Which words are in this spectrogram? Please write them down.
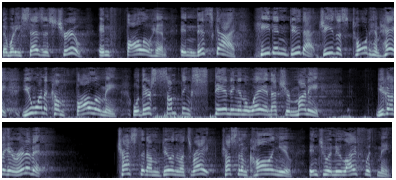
that what he says is true and follow him. In this guy, he didn't do that. Jesus told him, hey, you want to come follow me? Well, there's something standing in the way and that's your money. You got to get rid of it. Trust that I'm doing what's right. Trust that I'm calling you into a new life with me.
